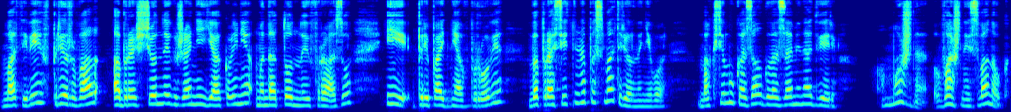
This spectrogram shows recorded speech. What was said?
Матвеев прервал обращенную к Жанне Яковлевне монотонную фразу и, приподняв брови, вопросительно посмотрел на него – Максим указал глазами на дверь. «Можно важный звонок?»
